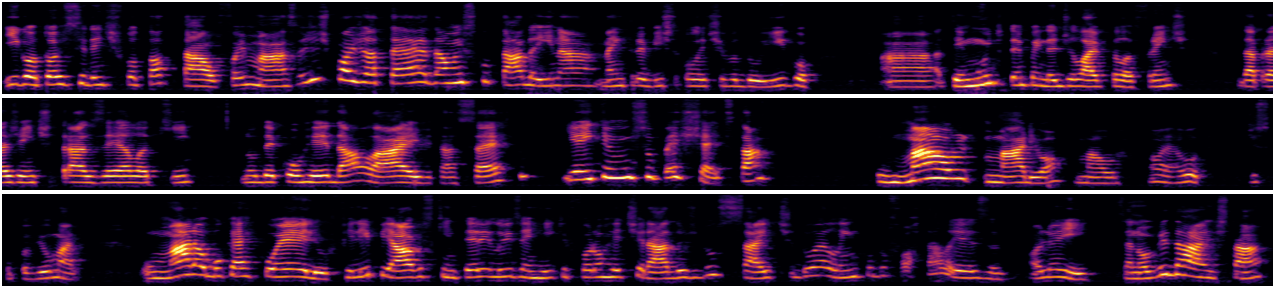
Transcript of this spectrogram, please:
Igor Torres se identificou total, foi massa. A gente pode até dar uma escutada aí na, na entrevista coletiva do Igor. Ah, tem muito tempo ainda de live pela frente dá para a gente trazer ela aqui no decorrer da live, tá certo? E aí tem uns superchats, tá? O Mauro, Mário, ó, Mauro, olha, outra, desculpa, viu, Mário? O Mário Albuquerque Coelho, Felipe Alves Quinteiro e Luiz Henrique foram retirados do site do elenco do Fortaleza. Olha aí, isso é novidade, tá?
